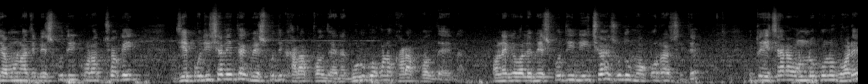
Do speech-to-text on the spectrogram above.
যেমন আছে, বৃহস্পতি করার ছকেই যে পজিশনেই থাক, বৃহস্পতি খারাপ ফল দেয় না, গুরু কখনো খারাপ ফল দেয় না। অনেকে বলে বৃহস্পতি নিচ হয় শুধু মকর রাশিতে, কিন্তু এছাড়া অন্য কোনো ঘরে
